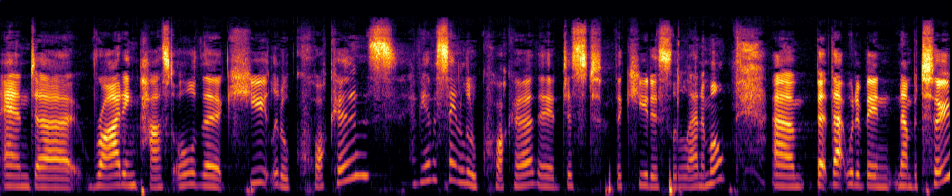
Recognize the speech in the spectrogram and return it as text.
and uh, riding past all the cute little quokkas have you ever seen a little quokka? They're just the cutest little animal. Um, but that would have been number two.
